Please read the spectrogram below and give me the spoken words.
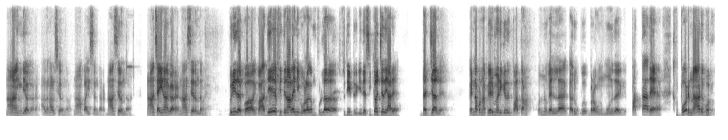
நான் இந்தியாக்காரன். அதனால் சிறந்தவன். நான் பாகிஸ்தான்காரன். நான் சிறந்தவன். நான் சைனாக்காரன். நான் சிறந்தவன். புரியுதா இப்போ? இப்போ அதே ஃபித்தினால இன்னைக்கு உலகம் ஃபுல்லா சுத்திட்டு இருக்கு. இதை சிக்க வச்சது யாரு? தஜ்ஜாலு. என்ன பண்ண பெருமை அடிக்கிறது பார்த்தான். ஒண்ணு வெள்ளை கருப்பு ப்ரௌன் மூணு தான் இருக்கு. பத்தாதே. போடு நாடு போ.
